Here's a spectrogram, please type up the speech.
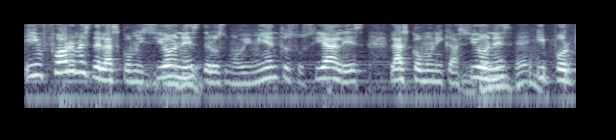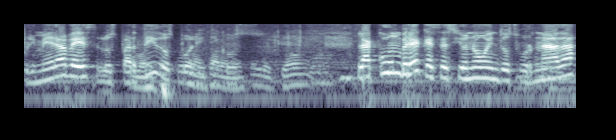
informes de las comisiones de los movimientos sociales, las comunicaciones y por primera vez los partidos políticos. La cumbre, que sesionó en dos jornadas,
